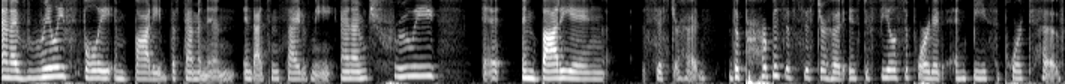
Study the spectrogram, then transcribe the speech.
And I've really fully embodied the feminine in that's inside of me. And I'm truly eh, embodying sisterhood. The purpose of sisterhood is to feel supported and be supportive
